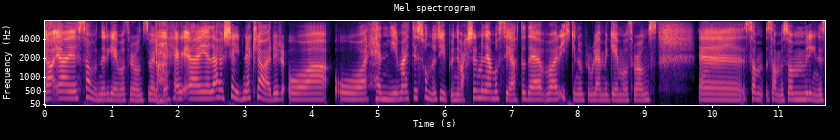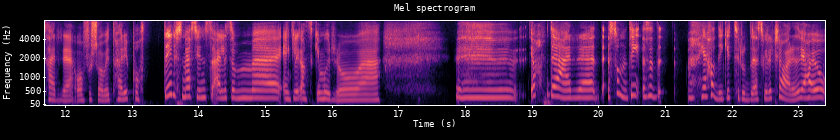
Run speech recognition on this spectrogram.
Ja, jeg savner Game of Thrones veldig. Jeg, jeg, det er sjelden jeg klarer å, å hengi meg til sånne type universer, men jeg må si at det var ikke noe problem med Game of Thrones. Eh, sam, samme som Ringenes herre og for så vidt Harry Potter, som jeg syns er liksom, eh, egentlig ganske moro. Eh, eh, ja, det er, eh, det er sånne ting altså, det, Jeg hadde ikke trodd jeg skulle klare det. Jeg har jo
